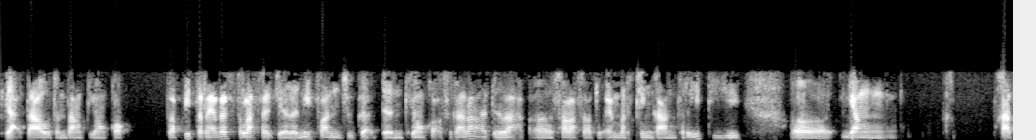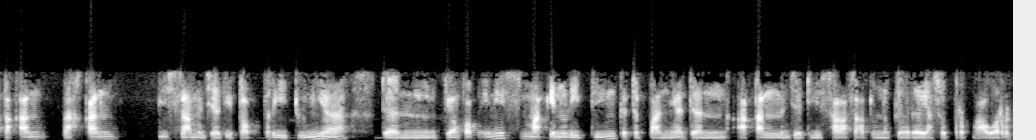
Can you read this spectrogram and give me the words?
nggak uh, tahu tentang Tiongkok tapi ternyata setelah saya jalani fun juga dan Tiongkok sekarang adalah uh, salah satu emerging country di uh, yang katakan bahkan bisa menjadi top 3 dunia dan Tiongkok ini semakin leading ke depannya dan akan menjadi salah satu negara yang superpower.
